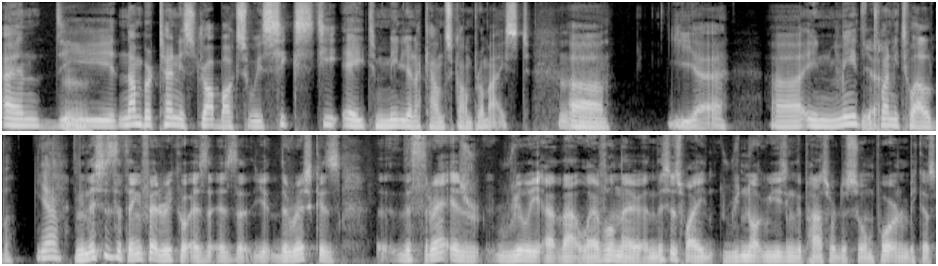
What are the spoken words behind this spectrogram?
and the mm. number 10 is dropbox with 68 million accounts compromised mm. uh, yeah uh, in mid yeah. 2012 yeah. I mean, this is the thing, Federico, is that, is that you, the risk is, the threat is really at that level now. And this is why re- not reusing the password is so important because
